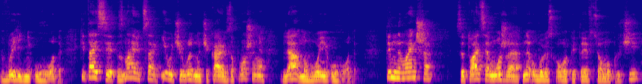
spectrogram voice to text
вигідні угоди. Китайці знають це і очевидно чекають запрошення для нової угоди. Тим не менше, ситуація може не обов'язково піти в цьому ключі,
